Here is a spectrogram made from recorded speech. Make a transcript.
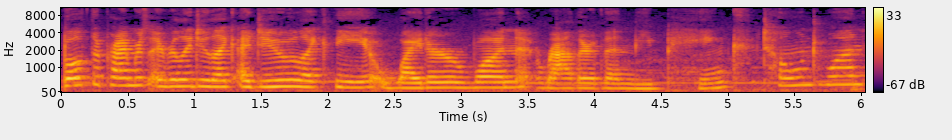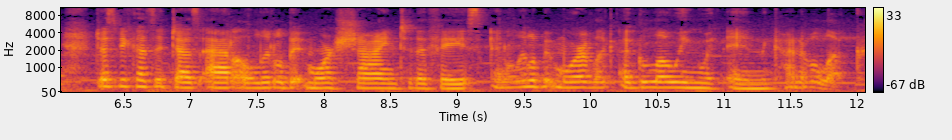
Both the primers I really do like. I do like the whiter one rather than the pink toned one just because it does add a little bit more shine to the face and a little bit more of like a glowing within kind of a look.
